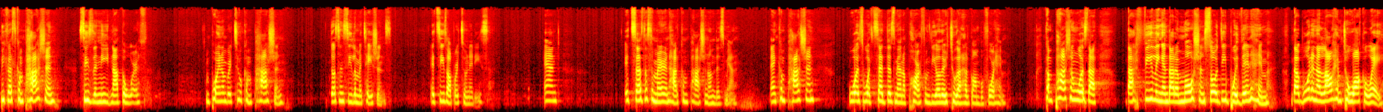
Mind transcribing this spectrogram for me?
Because compassion sees the need, not the worth. And point number two compassion doesn't see limitations, it sees opportunities. And it says the Samaritan had compassion on this man. And compassion was what set this man apart from the other two that had gone before him. Compassion was that, that feeling and that emotion so deep within him that wouldn't allow him to walk away.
